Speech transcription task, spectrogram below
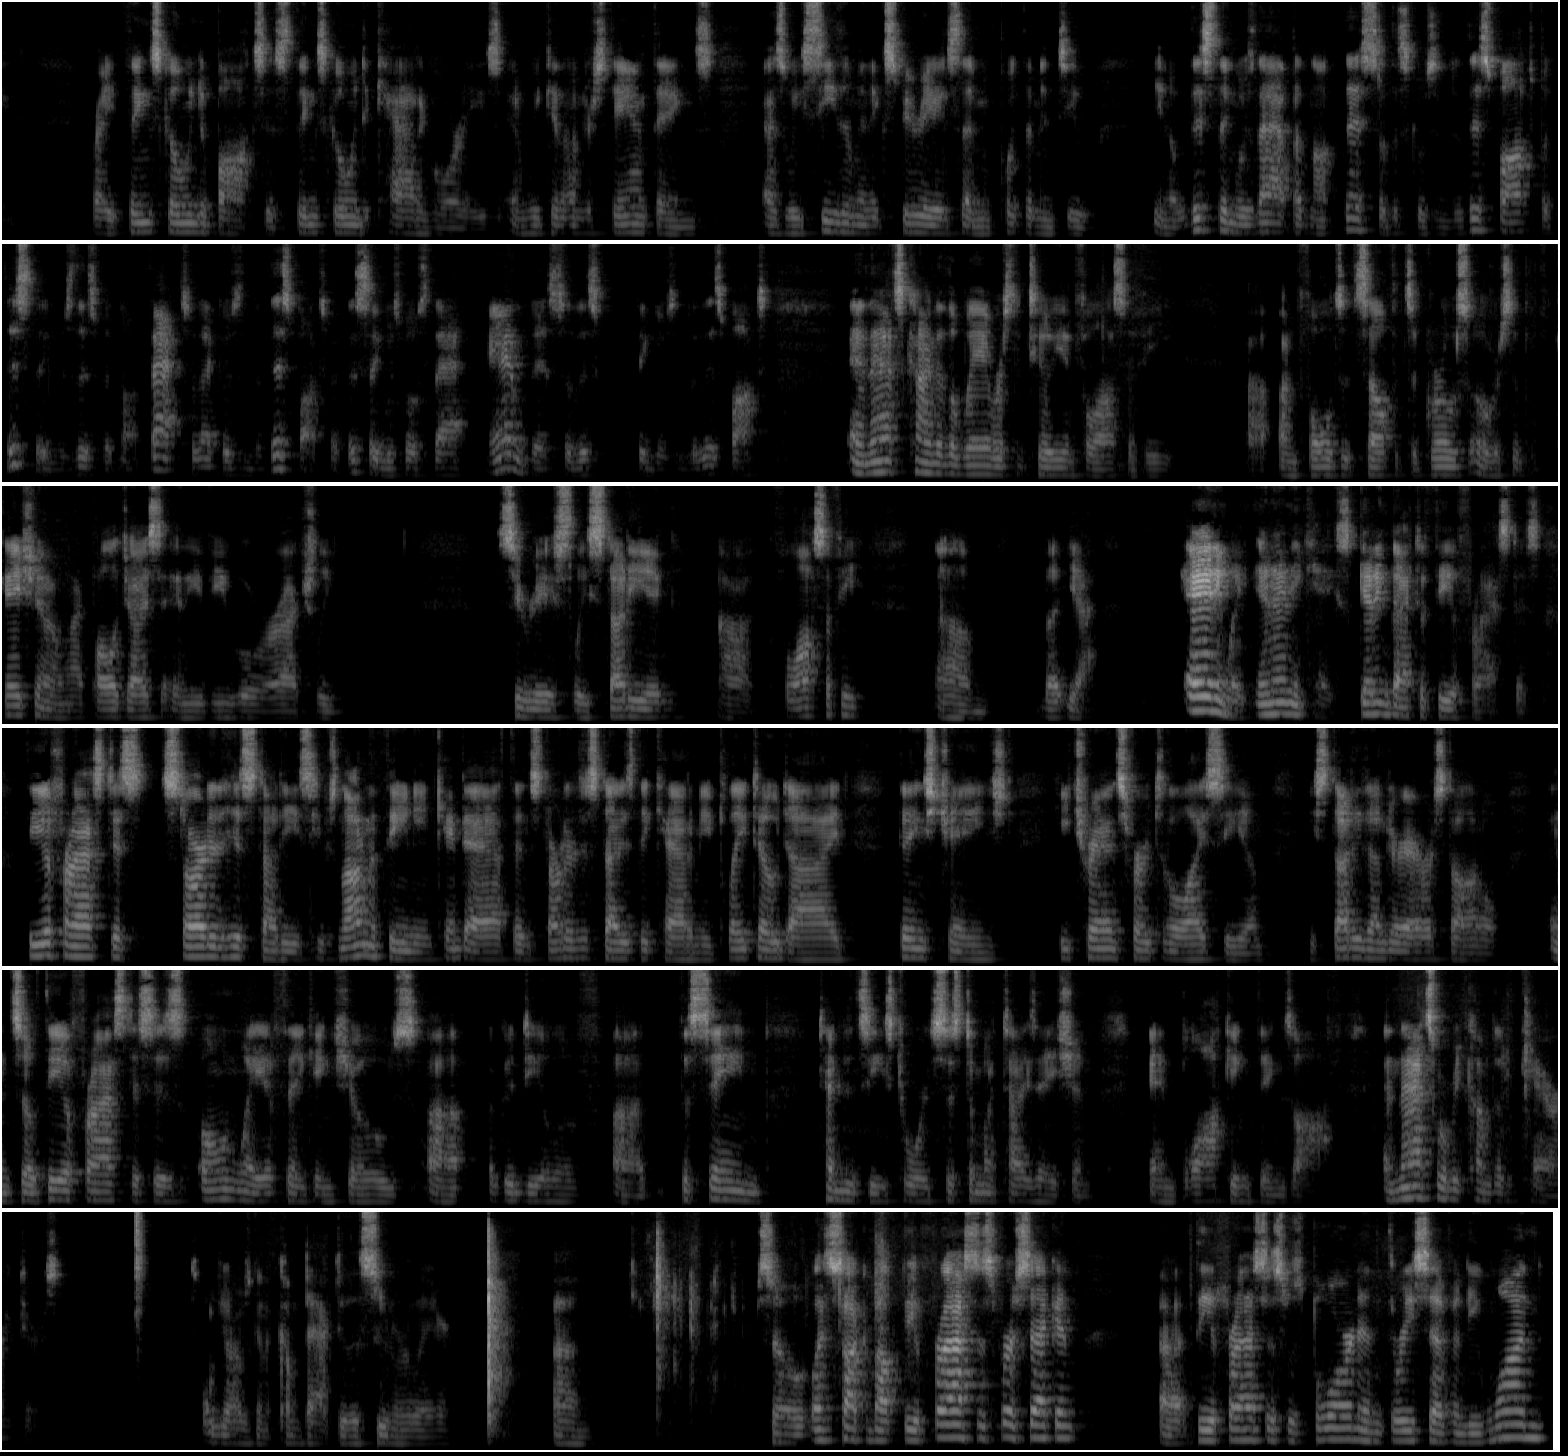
right? Things go into boxes, things go into categories, and we can understand things as we see them and experience them and put them into, you know, this thing was that, but not this, so this goes into this box, but this thing was this, but not that, so that goes into this box, but this thing was both that and this, so this thing goes into this box. And that's kind of the way Aristotelian philosophy uh, unfolds itself. It's a gross oversimplification and I apologize to any of you who are actually seriously studying uh, philosophy. Um, but yeah. Anyway, in any case, getting back to Theophrastus. Theophrastus started his studies. He was not an Athenian, came to Athens, started his studies at the academy. Plato died, things changed. He transferred to the Lyceum. He studied under Aristotle. And so Theophrastus's own way of thinking shows uh, a good deal of uh, the same tendencies towards systematization and blocking things off. And that's where we come to the characters. Told you I was going to come back to this sooner or later. Um, so let's talk about Theophrastus for a second. Uh, Theophrastus was born in 371,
